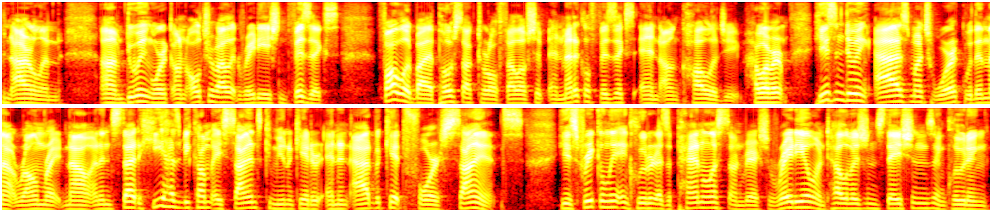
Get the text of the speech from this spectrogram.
in Ireland, um, doing work on ultraviolet radiation physics, followed by a postdoctoral fellowship in medical physics and oncology. However, he isn't doing as much work within that realm right now, and instead, he has become a science communicator and an advocate for science. He is frequently included as a panelist on various radio and television stations, including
